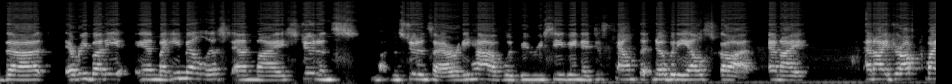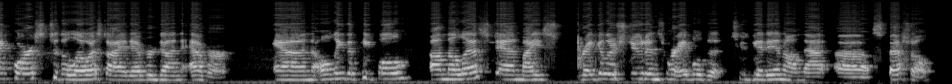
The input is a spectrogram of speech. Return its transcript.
that everybody in my email list and my students, the students I already have, would be receiving a discount that nobody else got. And I and I dropped my course to the lowest I had ever done ever. And only the people on the list and my regular students were able to, to get in on that uh, special.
